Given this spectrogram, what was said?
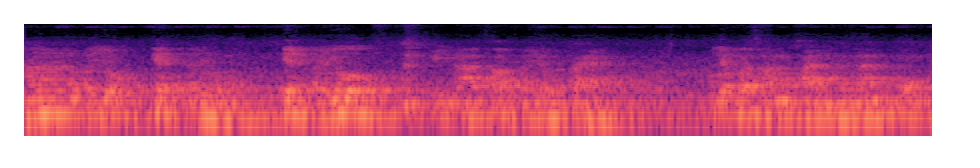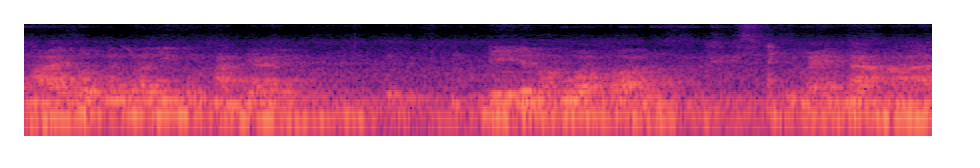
ห้าประโยคเก็ดประโยคเก็ดประโยคปีหน้าสอบประโยคแปดเรียกว่าสำคัญฉะนั้นองค์ท้ายสุดนั้นก็ยิ่งสำคัญใหญ่ ดีจะมาบวชก่อนเป็นทหาร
